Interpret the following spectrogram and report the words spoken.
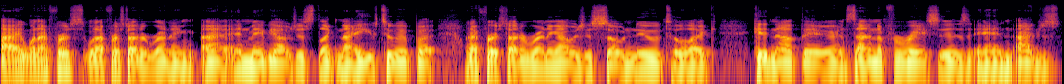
I when I first when I first started running, I, and maybe I was just like naive to it, but when I first started running, I was just so new to like getting out there and signing up for races, and I just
